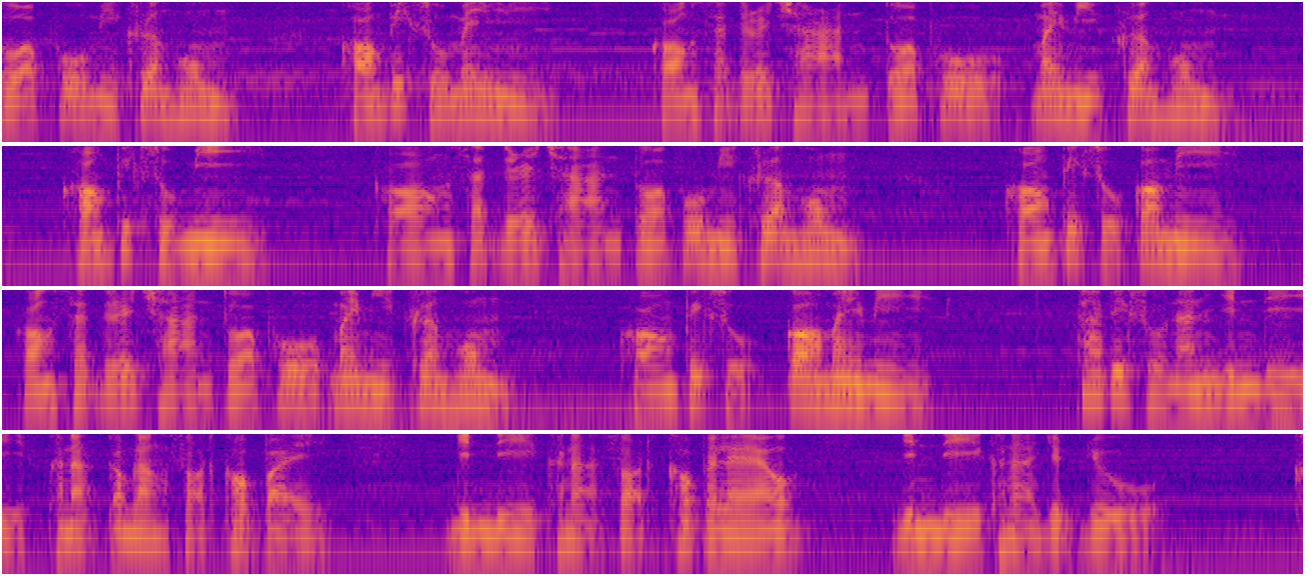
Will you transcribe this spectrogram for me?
ตัวผู้มีเครื่องหุ้ม ของภิกษุไม่มี ของสัตว์ดิริชานตัวผู้ไม่มีเครื่องหุ้ม ของภิกษุมี ของสัตว์ดิริชานตัวผู้มีเครื่องหุ้ม ของภิกษุก็มี ของสัตว์ดิริชานตัวผู้ไม่มีเครื่องหุ้ม ของภิกษุก็ไม่มี ถ้าภิกษุนั้นยินดีขณะกำลังสอดเข้าไป ยินดีขณะสอดเข้าไปแล้ว ยินดีขณะหยุดอยู่ ข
